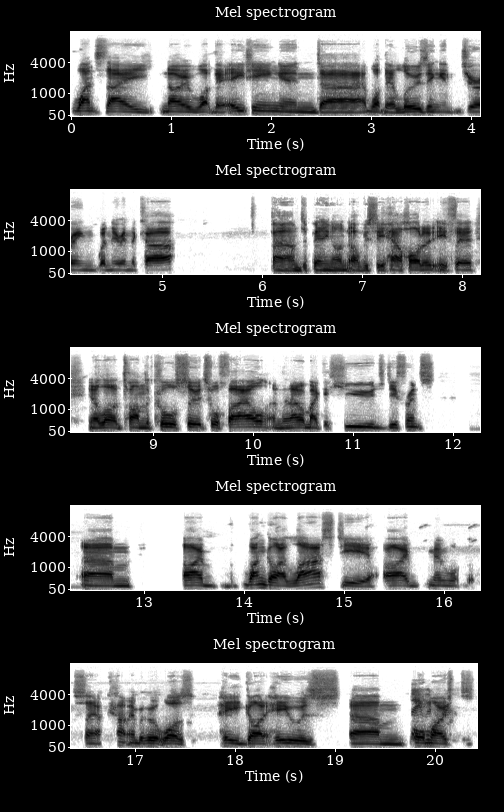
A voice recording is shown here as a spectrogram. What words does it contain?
once they know what they're eating and uh, what they're losing during when they're in the car, um, depending on obviously how hot it. If they're, you know, a lot of time the cool suits will fail, and then that'll make a huge difference. Um, I one guy last year, I remember saying I can't remember who it was he got it. he was um, almost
